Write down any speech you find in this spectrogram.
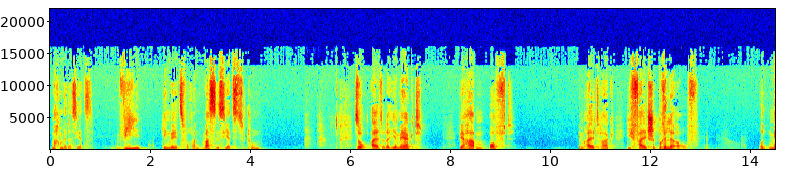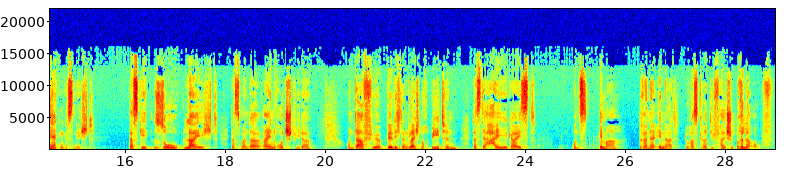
machen wir das jetzt? Wie gehen wir jetzt voran? Was ist jetzt zu tun? So, also, ihr merkt, wir haben oft im Alltag die falsche Brille auf und merken es nicht. Das geht so leicht, dass man da reinrutscht wieder. Und dafür will ich dann gleich noch beten, dass der Heilige Geist uns immer dran erinnert, du hast gerade die falsche Brille auf.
